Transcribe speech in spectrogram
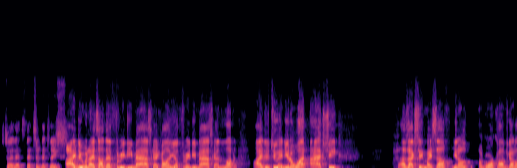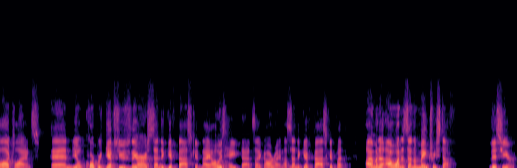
So that's that's a, that's nice. I do. When I saw that 3D mask, I call it your 3D mask. I love it. I do too. And you know what? I actually, I was actually myself. You know, Agoracom's got a lot of clients and you know, corporate gifts usually are send a gift basket, and I always hate that. It's like, all right, I'll send a gift basket, but I'm gonna I want to send them Maitri stuff this year,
